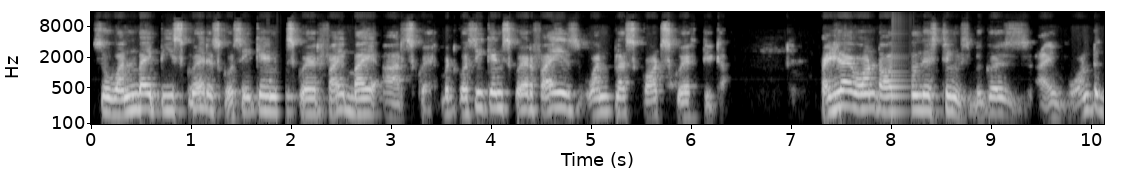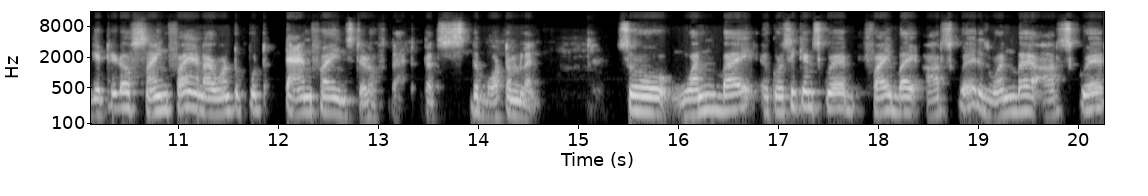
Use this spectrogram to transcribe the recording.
So 1 by p square is cosecant square phi by r square. But cosecant square phi is 1 plus cot square theta. Why did I want all these things? Because I want to get rid of sine phi and I want to put tan phi instead of that. That's the bottom line. So 1 by uh, cosecant square phi by r square is 1 by r square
